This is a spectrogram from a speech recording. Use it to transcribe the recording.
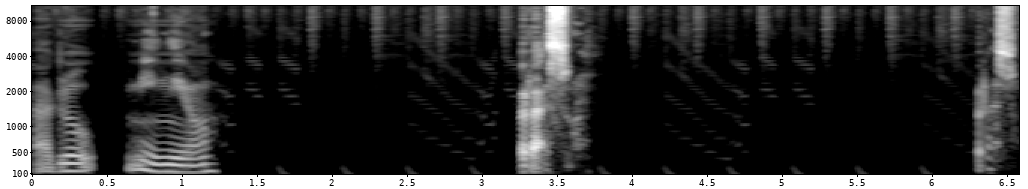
aluminio brazo brazo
